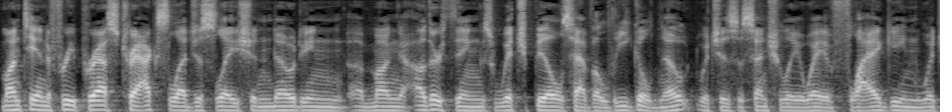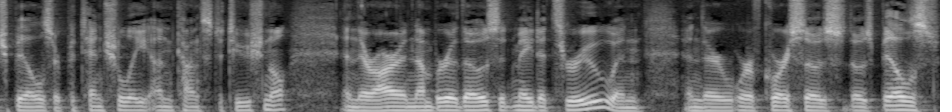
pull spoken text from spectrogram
Montana Free Press tracks legislation noting, among other things, which bills have a legal note, which is essentially a way of flagging which bills are potentially unconstitutional. And there are a number of those that made it through, and, and there were, of course, those, those bills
